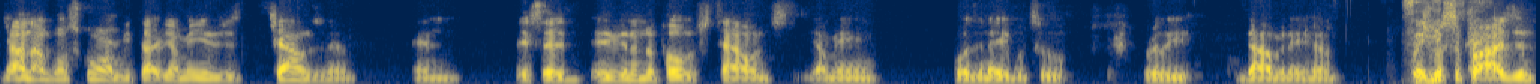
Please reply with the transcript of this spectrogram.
y'all not gonna score on me." I mean, he was just challenging him, and they said even in the post, Towns, I mean, wasn't able to really dominate him, so which was surprising.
